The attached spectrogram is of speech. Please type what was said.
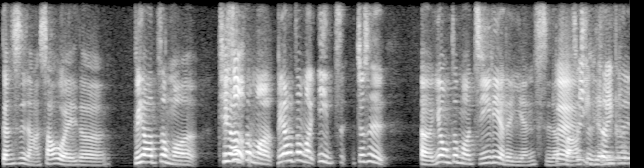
跟市长稍微的不要这么，不要这么不要这么意志，就是呃用这么激烈的言辞的方式，甚至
